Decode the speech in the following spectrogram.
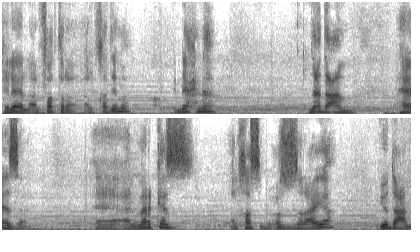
خلال الفترة القادمة إن إحنا ندعم هذا آه، المركز الخاص بالبحوث الزراعية. يدعم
